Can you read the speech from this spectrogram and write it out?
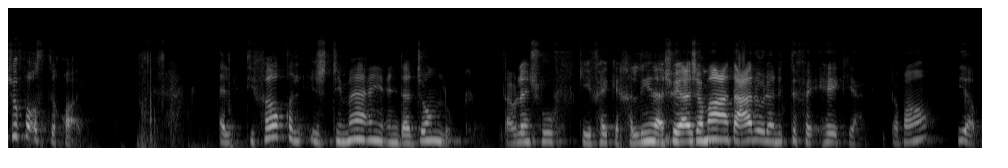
شوفوا أصدقائي الاتفاق الاجتماعي عند جون لوك. تعالوا نشوف كيف هيك خلينا شو يا جماعة تعالوا لنتفق هيك يعني تمام؟ يلا.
